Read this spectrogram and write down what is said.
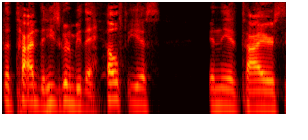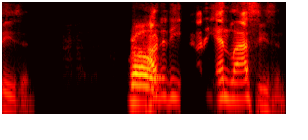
the time that he's going to be the healthiest in the entire season. bro How did he? How did he end last season?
